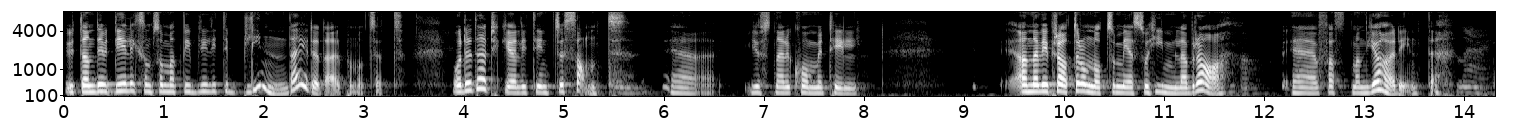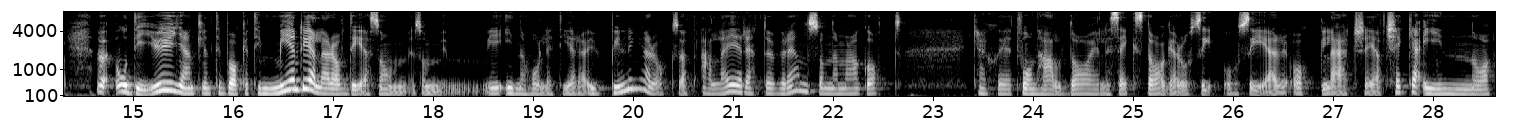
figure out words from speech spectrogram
Utan det, det, är liksom som att vi blir lite blinda i det där på något sätt. Och det där tycker jag är lite intressant. Eh, just när det kommer till ja, när vi pratar om något som är så himla bra, eh, fast man gör det inte. Nej. Och det är ju egentligen tillbaka till mer delar av det som, som är innehållet i era utbildningar också, att alla är rätt överens om när man har gått kanske två och en halv dag eller sex dagar och, se, och ser och lärt sig att checka in och,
